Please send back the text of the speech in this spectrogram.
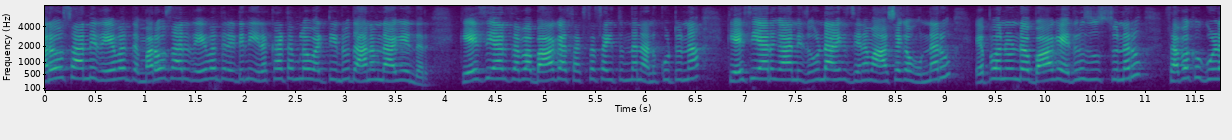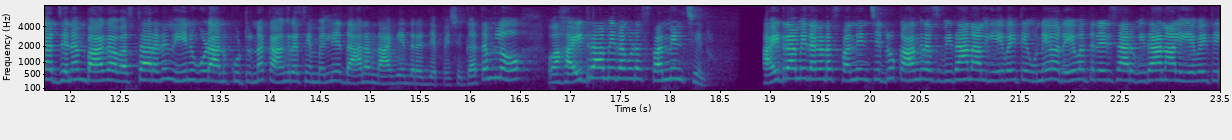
మరోసారి రేవంత్ మరోసారి రేవంత్ రెడ్డిని ఇరకాటంలో పట్టిండ్రు దానం నాగేందర్. కేసీఆర్ సభ బాగా సక్సెస్ అవుతుందని అనుకుంటున్నా. కేసీఆర్ గారిని చూడడానికి జనం ఆశగా ఉన్నారు. ఎప్పటి నుండో బాగా ఎదురు చూస్తున్నారు. సభకు కూడా జనం బాగా వస్తారని నేను కూడా అనుకుంటున్నా. కాంగ్రెస్ ఎమ్మెల్యే దానం నాగేందర్ అని చెప్పేసి. గతంలో హైడ్రా మీద కూడా స్పందించిండ్రు. హైడ్రా మీద కూడా స్పందించిండ్రు. కాంగ్రెస్ విధానాలు ఏవైతే ఉన్నాయో రేవంత్ రెడ్డి సార్ విధానాలు ఏవైతే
